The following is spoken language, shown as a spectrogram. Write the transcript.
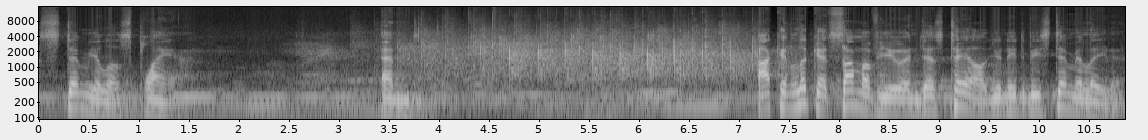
Stimulus Plan. And I can look at some of you and just tell you need to be stimulated.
